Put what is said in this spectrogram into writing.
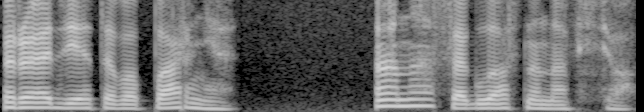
Ради этого парня она согласна на все.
